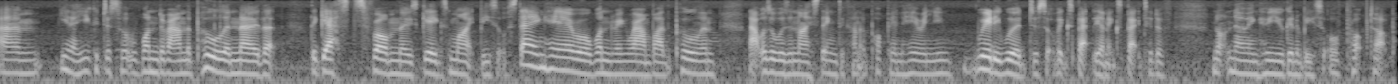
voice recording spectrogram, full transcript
um, you know, you could just sort of wander around the pool and know that the guests from those gigs might be sort of staying here or wandering around by the pool, and that was always a nice thing to kind of pop in here, and you really would just sort of expect the unexpected of not knowing who you're going to be sort of propped up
